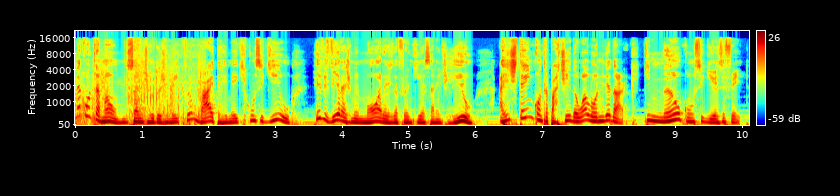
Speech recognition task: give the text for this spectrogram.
Na contramão do Silent Hill 2 Remake, foi um baita remake que conseguiu reviver as memórias da franquia Silent Hill. A gente tem em contrapartida o Alone in the Dark, que não conseguiu esse feito.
